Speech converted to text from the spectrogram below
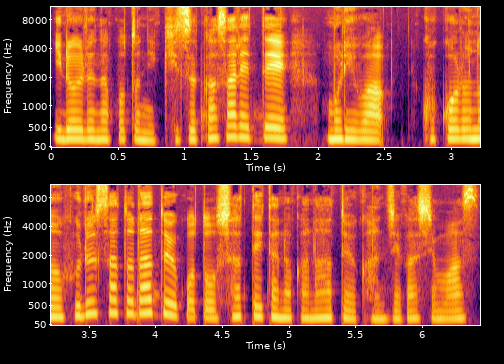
いろいろなことに気づかされて森は心のふるさとだということをおっしゃっていたのかなという感じがします。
